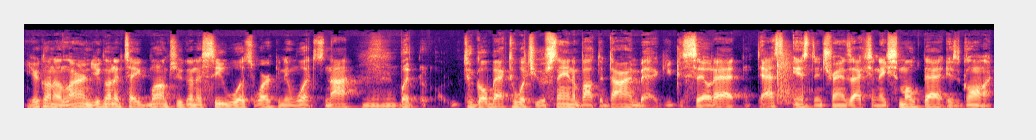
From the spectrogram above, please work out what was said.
You're gonna learn. You're gonna take bumps. You're gonna see what's working and what's not. Mm-hmm. But to go back to what you were saying about the dime bag, you could sell that. That's instant transaction. They smoke that, it's gone.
